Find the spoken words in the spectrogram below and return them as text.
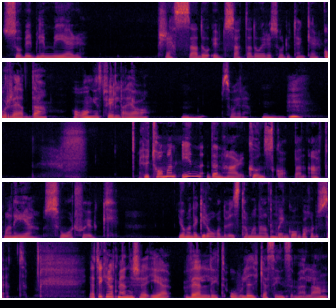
Så vi blir mer pressade och utsatta, då är det så du tänker? Och rädda och ångestfyllda, ja. Mm. Så är det. Mm. Hur tar man in den här kunskapen att man är svårt sjuk? Gör man det gradvis? Tar man allt på en mm. gång? Vad har du sett? Jag tycker att människor är väldigt olika sinsemellan.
